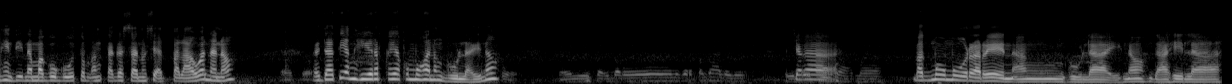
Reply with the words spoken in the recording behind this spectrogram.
hindi na magugutom ang taga San Jose at Palawan, ano? Opo. Ay, dati ang hirap kaya kumuha ng gulay, no? Dahil sa ibang lugar pa galing. eh. At saka, magmumura rin ang gulay, no? Dahil ah,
